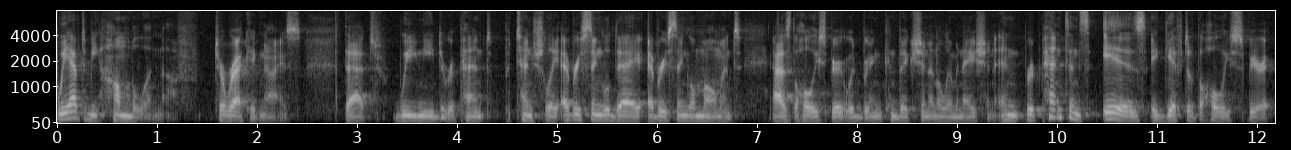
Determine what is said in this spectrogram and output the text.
we have to be humble enough to recognize that we need to repent potentially every single day, every single moment, as the Holy Spirit would bring conviction and illumination. And repentance is a gift of the Holy Spirit,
